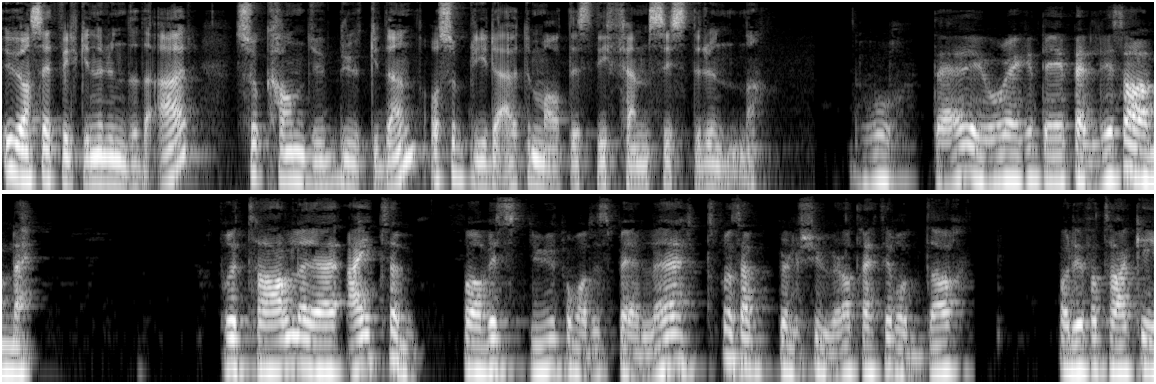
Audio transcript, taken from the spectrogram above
Uansett hvilken runde det er, så kan du bruke den, og så blir det automatisk de fem siste rundene. Oh, det er jo egentlig veldig sånn brutale item. For hvis du på en måte spiller f.eks. 20 eller 30 runder, og du får tak i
